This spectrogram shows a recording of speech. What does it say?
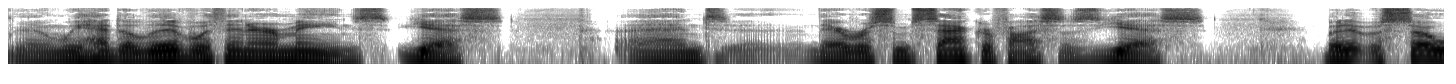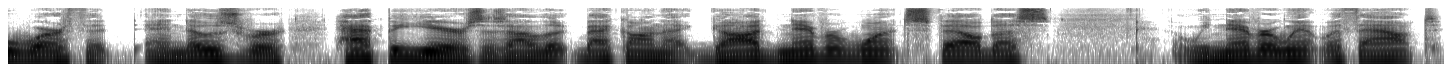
and we had to live within our means, yes. And uh, there were some sacrifices, yes. But it was so worth it. And those were happy years as I look back on that. God never once failed us. We never went without.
